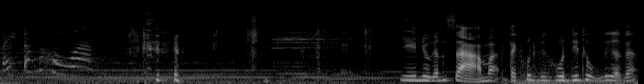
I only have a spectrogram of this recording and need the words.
ไม่ต้องห่วงยืนอยู่กันสามอะแต่คุณคือคุณที่ถูกเลือกอะ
